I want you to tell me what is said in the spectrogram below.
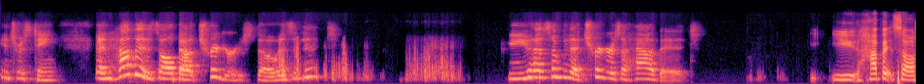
Interesting. And habit is all about triggers, though, isn't it? You have something that triggers a habit. You habits are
